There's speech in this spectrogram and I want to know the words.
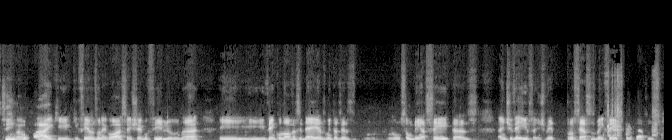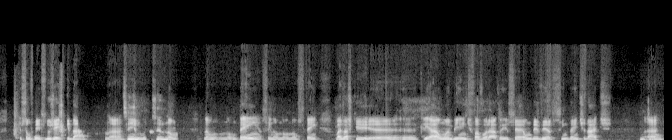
Sim. O pai que, que fez o negócio, aí chega o filho, né? E, e vem com novas ideias, muitas vezes não são bem aceitas, a gente vê isso, a gente vê processos bem feitos, processos que são feitos do jeito que dá, né? Sim, sim. Não, não, não tem, assim, não, não, não se tem, mas acho que é, é, criar um ambiente favorável a isso é um dever, sim, da entidade. Muito né? bom.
